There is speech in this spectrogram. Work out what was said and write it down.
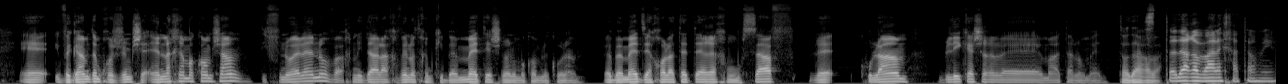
אה, וגם אם אתם חושבים שאין לכם מקום שם, תפנו אלינו ואנחנו נדע להכווין אתכם, כי באמת יש לנו מקום לכולם. ובאמת זה יכול לתת ערך מוסף לכולם, בלי קשר למה אתה לומד. תודה רבה. תודה רבה לך, תמיר.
